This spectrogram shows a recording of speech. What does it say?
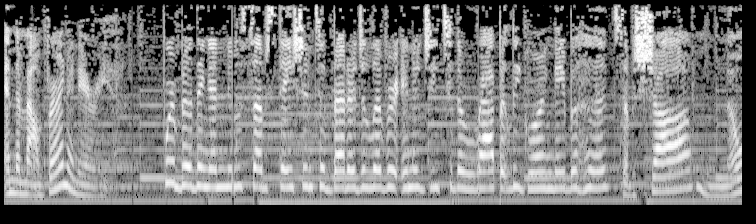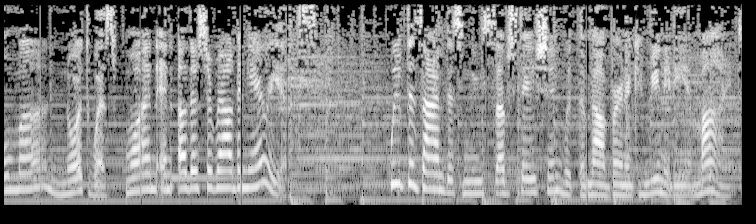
In the Mount Vernon area, we're building a new substation to better deliver energy to the rapidly growing neighborhoods of Shaw, Noma, Northwest One, and other surrounding areas. We've designed this new substation with the Mount Vernon community in mind.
